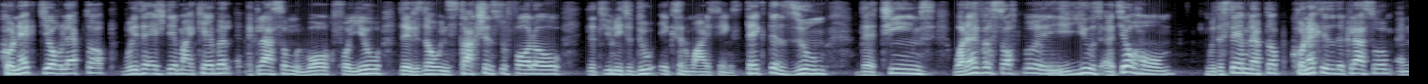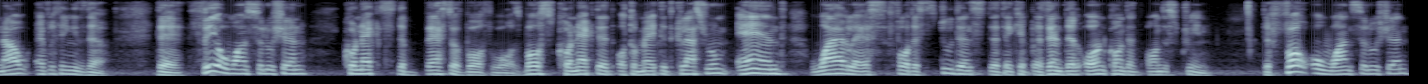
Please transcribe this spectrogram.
connect your laptop with the HDMI cable, the classroom will work for you. There is no instructions to follow that you need to do X and Y things. Take the Zoom, the Teams, whatever software you use at your home with the same laptop, connect it to the classroom, and now everything is there. The 301 solution connects the best of both worlds, both connected automated classroom and wireless for the students that they can present their own content on the screen. The 401 solution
